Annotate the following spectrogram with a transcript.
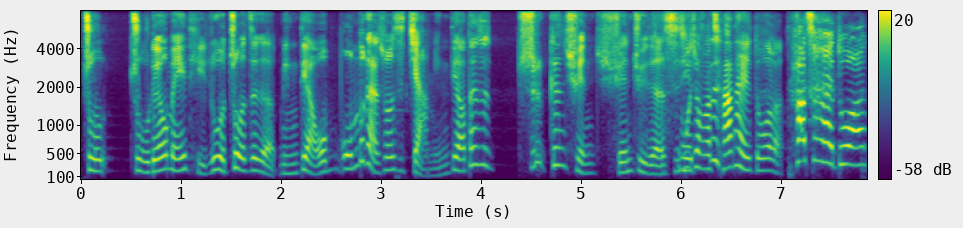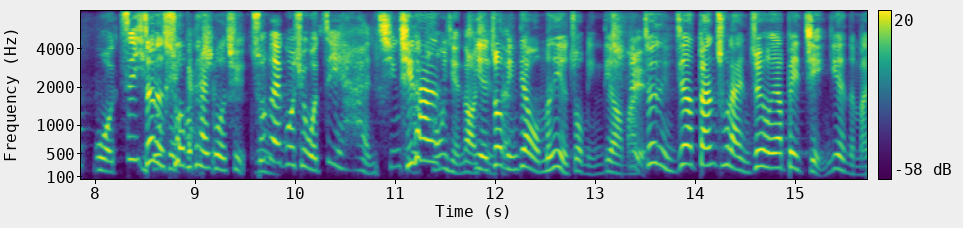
主主流媒体如果做这个民调，我我们不敢说是假民调，但是是跟选选举的实际我自状况差太多了，他差太多啊！我自己真的说不太过去。嗯说不太过去，我自己很清楚。其他从以前到也做民调，我们也做民调嘛，是就是你这样端出来，你最后要被检验的嘛。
